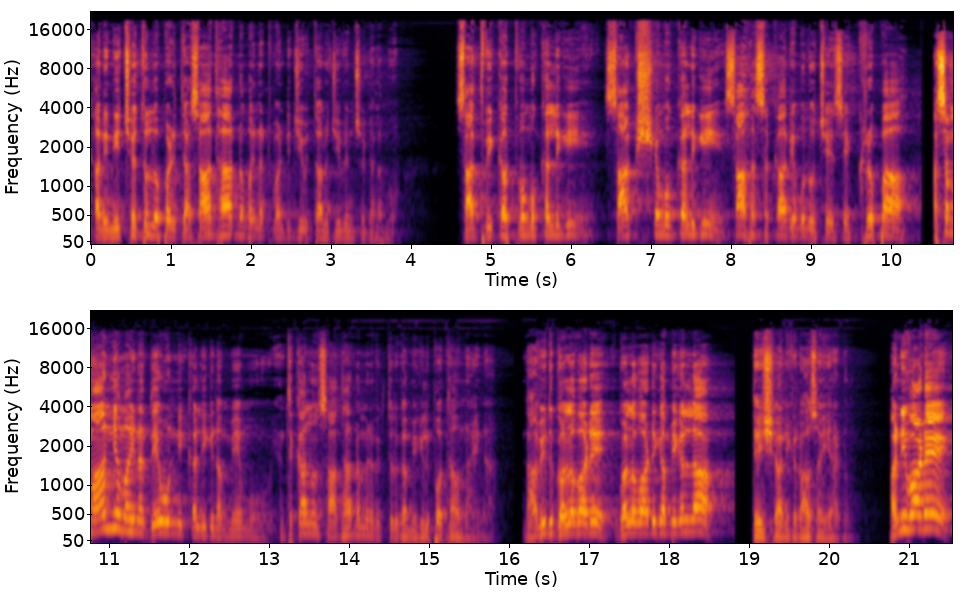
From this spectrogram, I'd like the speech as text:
కానీ నీ చేతుల్లో పడితే అసాధారణమైనటువంటి జీవితాలు జీవించగలము. సాత్వికత్వము కలిగి సాక్ష్యము కలిగి సాహస కార్యములు చేసే కృప అసామాన్యమైన దేవుణ్ణి కలిగిన మేము ఎంతకాలం సాధారణమైన వ్యక్తులుగా మిగిలిపోతా ఉన్నాయన దావీదు గొల్లవాడే గొల్లవాడిగా మిగల్లా. దేశానికి రాజు అయ్యాడు పనివాడే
